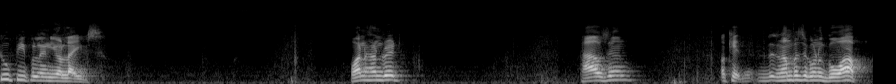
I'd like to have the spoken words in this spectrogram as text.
two people in your lives? 100? 1000? Okay, the numbers are going to go up.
